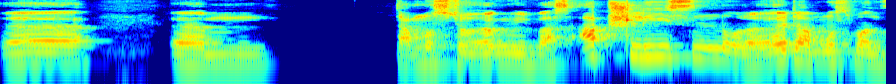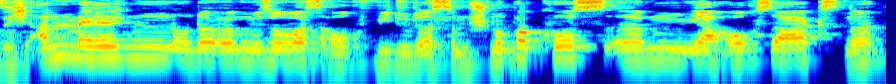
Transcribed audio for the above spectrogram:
äh, ähm, da musst du irgendwie was abschließen oder äh, da muss man sich anmelden oder irgendwie sowas, auch wie du das im Schnupperkurs ähm, ja auch sagst, ne?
